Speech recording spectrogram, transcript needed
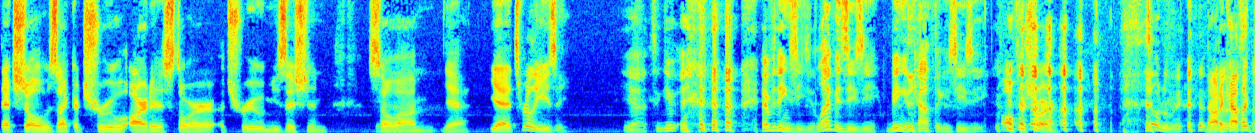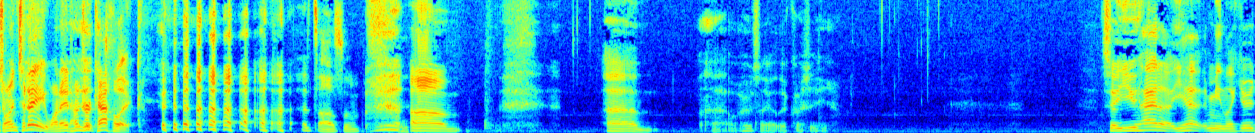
that shows like a true artist or a true musician. So Yeah. um yeah. Yeah, it's really easy. yeah to give everything's easy life is easy being a catholic is easy Oh, for sure. totally Not a Catholic, join today, 1 800 Catholic. That's awesome. Um, um, uh, where's my other question here? So you had a you had I mean like you're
